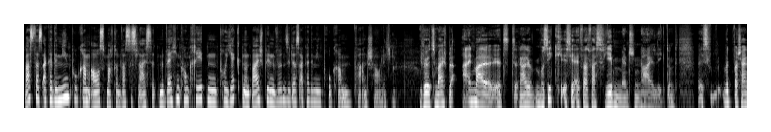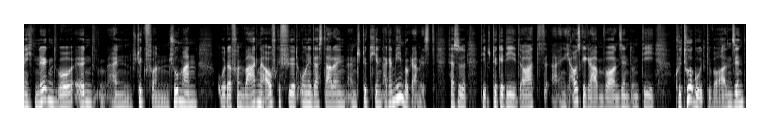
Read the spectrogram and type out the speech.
was das Akademienprogramm ausmacht und was es leistet, mit welchen konkreten Projekten und Beispielen würden Sie das Akademienprogramm veranschaulichen? Ich würde zum Beispiel einmal jetzt, gerade Musik ist ja etwas, was jedem Menschen nahe liegt. Und es wird wahrscheinlich nirgendwo irgendein Stück von Schumann oder von Wagner aufgeführt, ohne dass darin ein Stückchen Akademienprogramm ist. Das heißt also, die Stücke, die dort eigentlich ausgegraben worden sind und die Kulturgut geworden sind,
